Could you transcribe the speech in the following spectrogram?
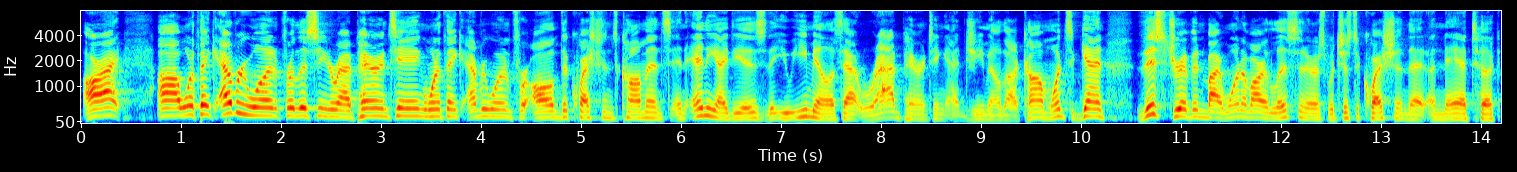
All right. Uh, I want to thank everyone for listening to Rad Parenting. I want to thank everyone for all of the questions, comments, and any ideas that you email us at radparenting at gmail.com. Once again, this driven by one of our listeners with just a question that Anea took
